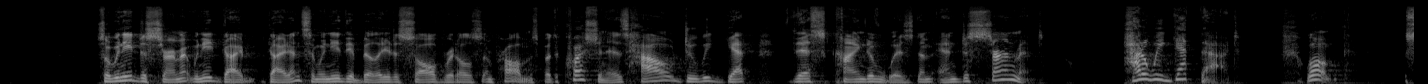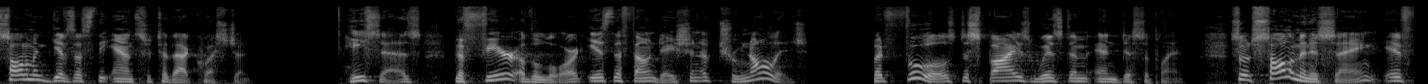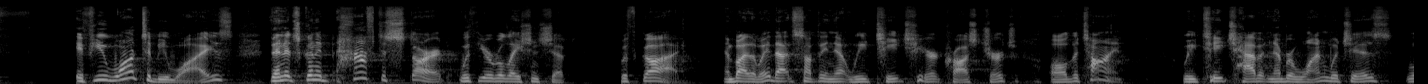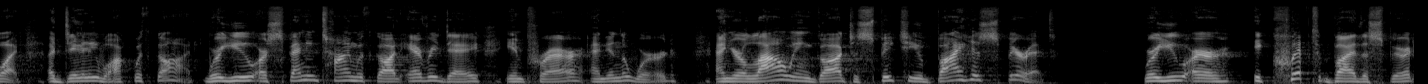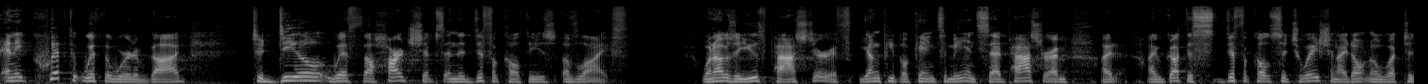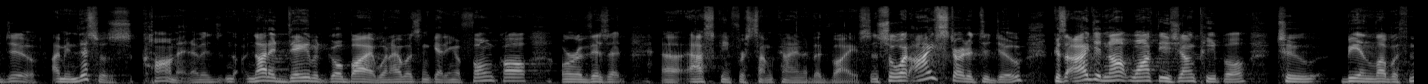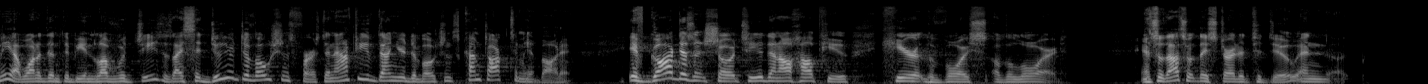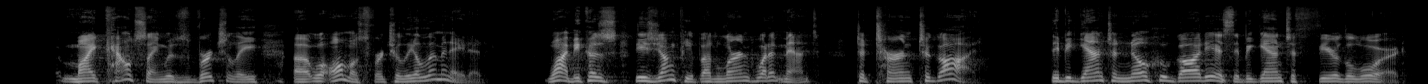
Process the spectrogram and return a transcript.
So we need discernment, we need guide, guidance, and we need the ability to solve riddles and problems. But the question is how do we get this kind of wisdom and discernment? How do we get that? Well, Solomon gives us the answer to that question. He says, The fear of the Lord is the foundation of true knowledge, but fools despise wisdom and discipline. So Solomon is saying, if, if you want to be wise, then it's going to have to start with your relationship with God. And by the way, that's something that we teach here at Cross Church all the time. We teach habit number one, which is what? A daily walk with God, where you are spending time with God every day in prayer and in the Word, and you're allowing God to speak to you by His Spirit, where you are equipped by the Spirit and equipped with the Word of God to deal with the hardships and the difficulties of life. When I was a youth pastor, if young people came to me and said, Pastor, I'm, I, I've got this difficult situation. I don't know what to do. I mean, this was common. I mean, not a day would go by when I wasn't getting a phone call or a visit uh, asking for some kind of advice. And so, what I started to do, because I did not want these young people to be in love with me. I wanted them to be in love with Jesus. I said, do your devotions first. And after you've done your devotions, come talk to me about it. If God doesn't show it to you, then I'll help you hear the voice of the Lord. And so that's what they started to do. And my counseling was virtually, uh, well, almost virtually eliminated. Why? Because these young people had learned what it meant to turn to God. They began to know who God is, they began to fear the Lord.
